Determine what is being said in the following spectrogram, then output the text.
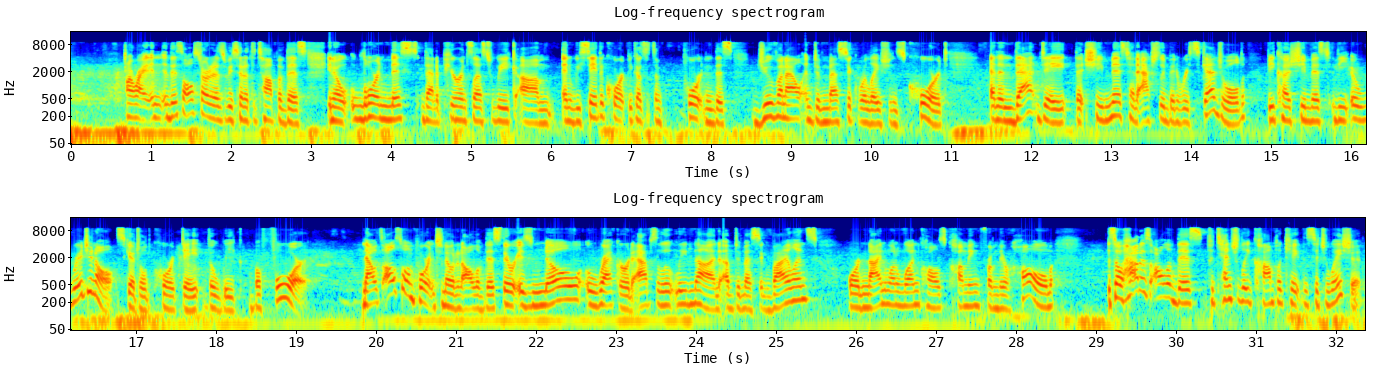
All right, and this all started, as we said at the top of this, you know, Lauren missed that appearance last week, um, and we say the court because it's important, this juvenile and domestic relations court. And then that date that she missed had actually been rescheduled because she missed the original scheduled court date the week before. Now, it's also important to note in all of this, there is no record, absolutely none, of domestic violence or 911 calls coming from their home. So, how does all of this potentially complicate the situation?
